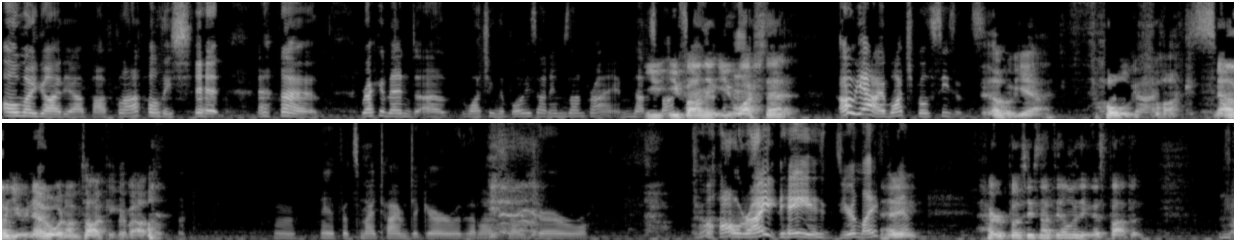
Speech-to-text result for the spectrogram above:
oh my god, yeah, Popclaw. Holy shit. Recommend uh, watching The Boys on Amazon Prime. Not You, you finally you watched that? Oh yeah, I watched both seasons. Oh yeah. Holy God. fuck! So now you know what I'm talking about. Hmm. If it's my time to go, then I shall go. All right, hey, it's your life, Hey, her pussy's not the only thing that's popping.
